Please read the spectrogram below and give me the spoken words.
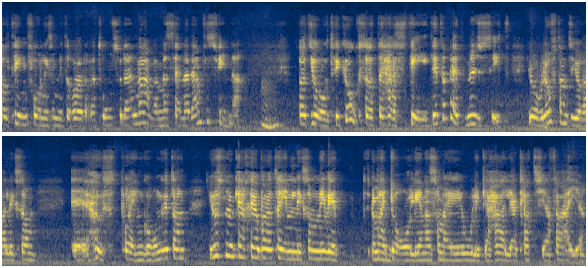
allting får liksom lite rödare ton så den värmen. Men sen när den försvinner. Så att jag tycker också att det här steget är rätt mysigt. Jag vill ofta inte göra liksom eh, höst på en gång utan just nu kanske jag börjar ta in liksom ni vet de här dahlierna som är i olika härliga klatschiga färger.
